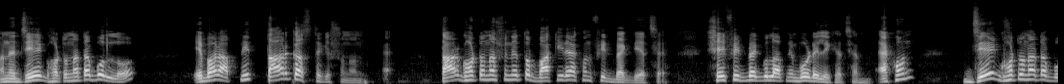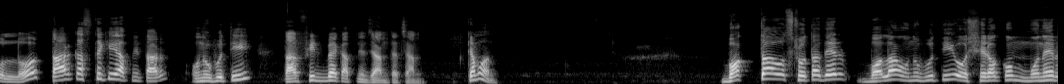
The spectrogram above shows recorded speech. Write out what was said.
মানে যে ঘটনাটা বলল, এবার আপনি তার কাছ থেকে শুনুন। তার ঘটনা শুনে তো বাকিরা এখন ফিডব্যাক দিয়েছে। সেই ফিডব্যাকগুলো আপনি বোর্ডে লিখেছেন। এখন যে ঘটনাটা বলল, তার কাছ থেকে আপনি তার অনুভূতি, তার ফিডব্যাক আপনি জানতে চান। কেমন? বক্তা ও শ্রোতাদের বলা অনুভূতি ও সেরকম মনের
